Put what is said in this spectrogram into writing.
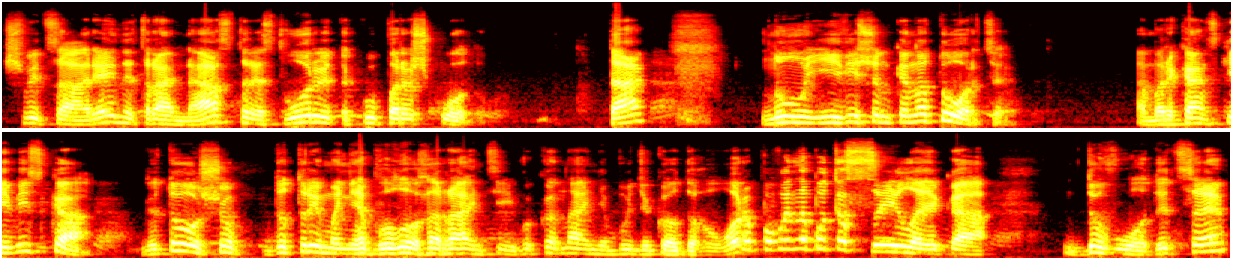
Швейцарія і нейтральна Австрія створюють таку перешкоду. Так? Ну і вішенка на торті. Американські війська. Для того, щоб дотримання було гарантій виконання будь-якого договору, повинна бути сила, яка доводить це.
